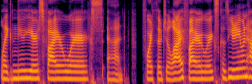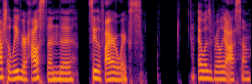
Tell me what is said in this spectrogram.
like New Year's fireworks and Fourth of July fireworks because you didn't even have to leave your house then to see the fireworks. It was really awesome.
